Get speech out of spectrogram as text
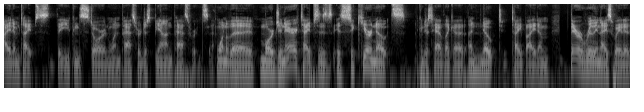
item types that you can store in one password just beyond passwords. One of the more generic types is, is secure notes. You can just have like a, a note type item. They're a really nice way to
